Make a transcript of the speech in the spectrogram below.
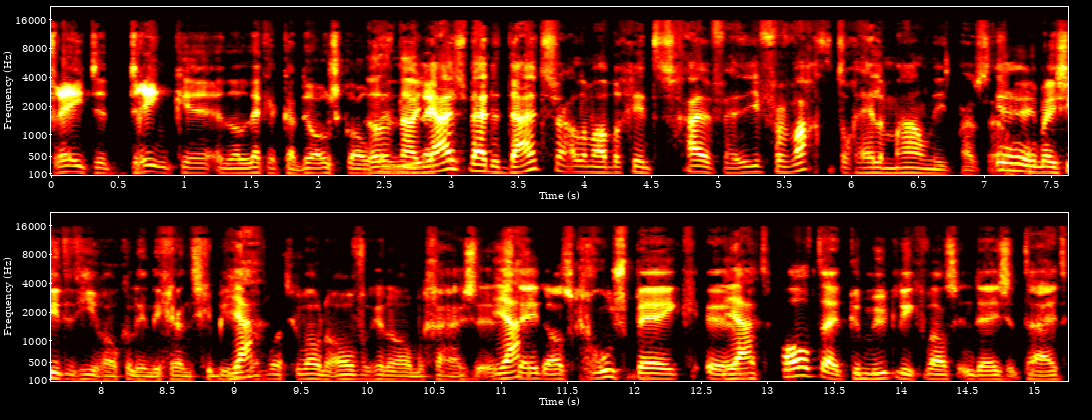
Vreten, drinken en dan lekker cadeaus kopen. Dat het nou lekker- juist bij de Duitser allemaal begint te schuiven. hè. Je verwacht het toch helemaal niet, Marcel? Ja, maar je ziet het hier ook al in de grensgebieden. Ja. Dat wordt gewoon overgenomen, Gijs. Eh, Ja. Steden als Groesbeek, Ja. wat altijd gemütlich was in deze tijd.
